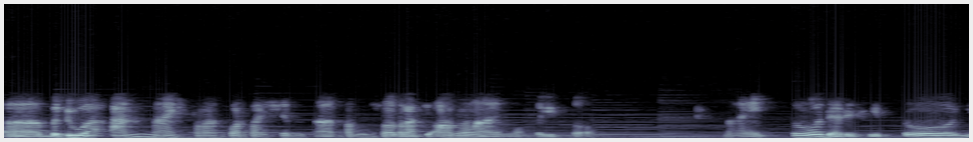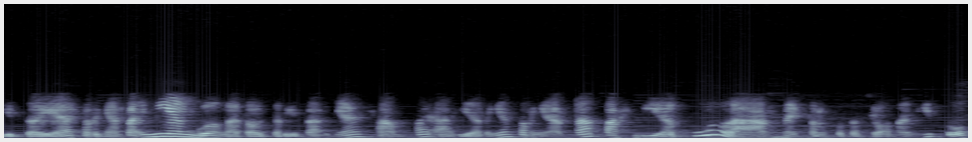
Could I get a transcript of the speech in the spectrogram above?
eh, berduaan naik transportation eh, transportasi online waktu itu. Naik tuh dari situ gitu ya. Ternyata ini yang gua nggak tahu ceritanya sampai akhirnya ternyata pas dia pulang naik transportasi online itu,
